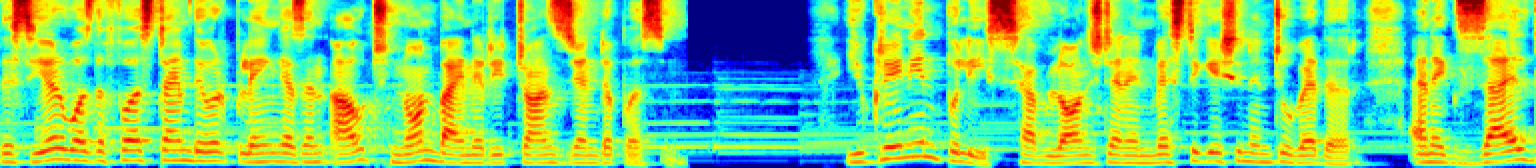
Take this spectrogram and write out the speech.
This year was the first time they were playing as an out non binary transgender person. Ukrainian police have launched an investigation into whether an exiled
